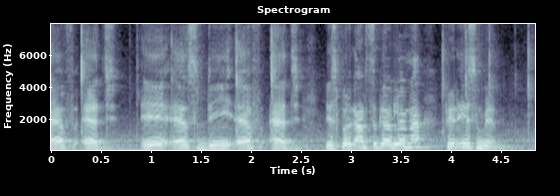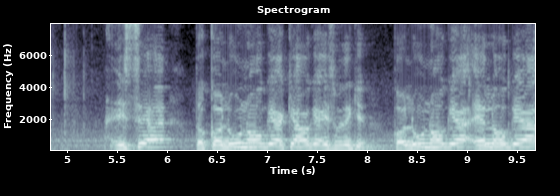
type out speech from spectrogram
F H A S D F H इस प्रकार से कर लेना। फिर इसमें इससे है तो कलून हो गया, क्या हो गया, इसमें देखिए, कलून हो गया एल हो गया,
